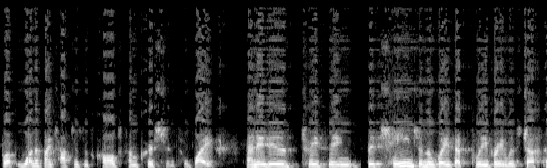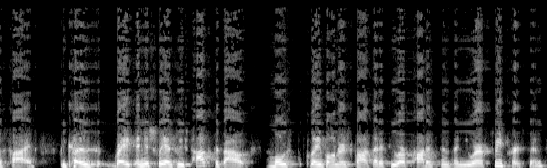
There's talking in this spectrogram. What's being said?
book. One of my chapters is called From Christian to White, and it is tracing the change in the way that slavery was justified. Because, right, initially, as we've talked about, most slave owners thought that if you are a Protestant, then you are a free person.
